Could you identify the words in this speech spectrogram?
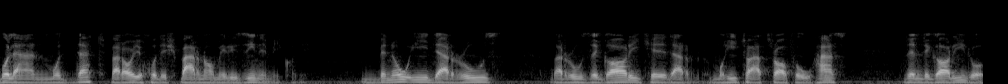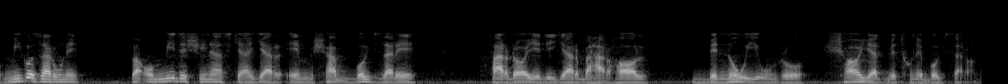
بلند مدت برای خودش برنامه ریزی نمی‌کنه. به نوعی در روز و روزگاری که در محیط و اطراف او هست زندگاری رو میگذرونه و امیدش این است که اگر امشب بگذره فردای دیگر به هر حال به نوعی اون رو شاید بتونه بگذرانه.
